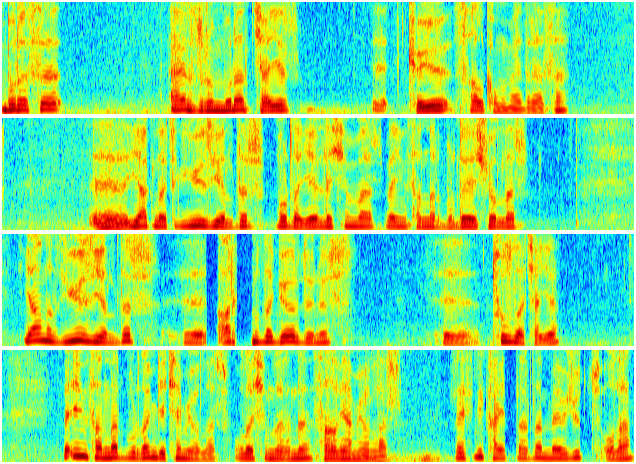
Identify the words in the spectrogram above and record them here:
Burası Erzurum Murat Çayır e, köyü Salkomu Medrasa. E, yaklaşık 100 yıldır burada yerleşim var ve insanlar burada yaşıyorlar. Yalnız 100 yıldır e, arkamızda gördüğünüz e, Tuzla Çayı ve insanlar buradan geçemiyorlar. Ulaşımlarını sağlayamıyorlar. Resmi kayıtlarda mevcut olan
